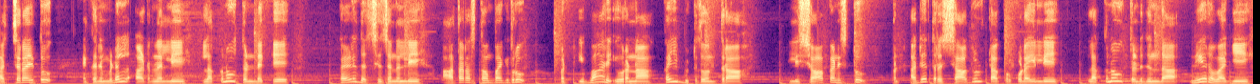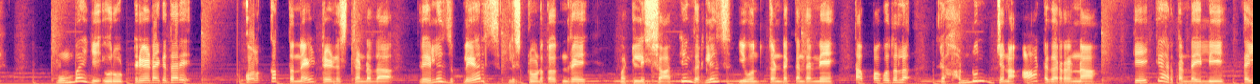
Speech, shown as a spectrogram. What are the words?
ಆಶ್ಚರ್ಯ ಆಯಿತು. ಯಾಕಂದ್ರೆ ಮಿಡಲ್ ಆರ್ಡರ್ನಲ್ಲಿ ಲಕ್ನೋ ತಂಡಕ್ಕೆ ಕಳೆದ ಸೀಸನ್ ಅಲ್ಲಿ ಆಧಾರ ಸ್ತಂಭ ಆಗಿದ್ರು. ಬಟ್ ಈ ಬಾರಿ ಇವರನ್ನ ಕೈ ಬಿಟ್ಟದು ನಂತರ ಇಲ್ಲಿ ಶಾಕ್ ಅನಿಸ್ತು. ಬಟ್ ಅದೇ ಥರ ಶಾರ್ದುಲ್ ಠಾಕೂರ್ ಕೂಡ ಇಲ್ಲಿ ಲಕ್ನೋ ತಂಡದಿಂದ ನೇರವಾಗಿ ಮುಂಬೈಗೆ ಇವರು ಟ್ರೇಡ್ ಆಗಿದ್ದಾರೆ. ಕೋಲ್ಕತ್ತಾ ನೈಟ್ ರೈಡರ್ಸ್ ತಂಡದ ರಿಲೀಸ್ ಪ್ಲೇಯರ್ಸ್ ಲಿಸ್ಟ್ ನೋಡ್ತಾ ಹೋದ್ರೆ ಇಲ್ಲಿ ಶಾಕಿಂಗ್ ರಿಲೀಸ್ ಈ ಒಂದು ತಂಡಕ್ಕಂದ್ರೆ ತಪ್ಪಾಗೋದಿಲ್ಲ. ಹನ್ನೊಂದು ಜನ ಆಟಗಾರರನ್ನ ಕೆ ಕೆ ಆರ್ ತಂಡ ಇಲ್ಲಿ ಕೈ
